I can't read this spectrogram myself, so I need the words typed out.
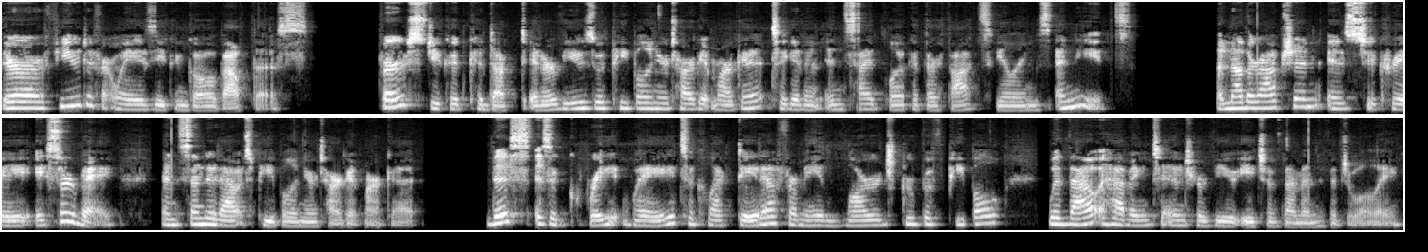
There are a few different ways you can go about this. First, you could conduct interviews with people in your target market to get an inside look at their thoughts, feelings, and needs. Another option is to create a survey and send it out to people in your target market. This is a great way to collect data from a large group of people without having to interview each of them individually.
